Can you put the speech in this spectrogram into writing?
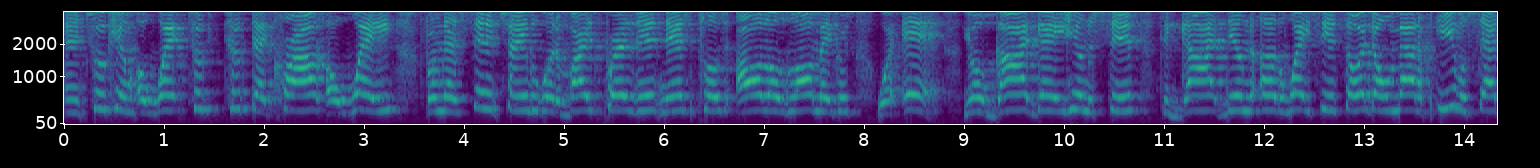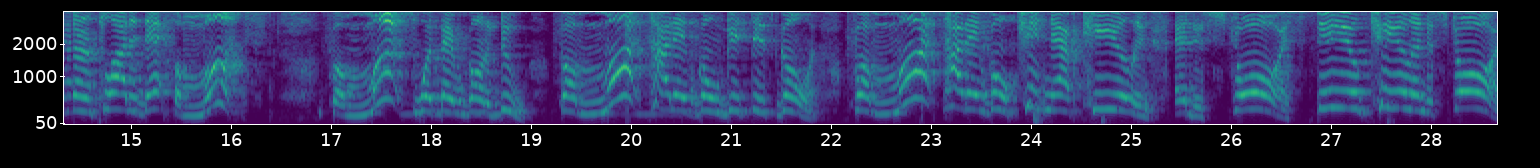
and took him away, took took that crowd away from that Senate chamber where the Vice President, Nancy Pelosi, all those lawmakers were at. Yo, God gave him the sense to guide them the other way. See, so it don't matter. Evil sat there and plotted that for months. For months, what they were gonna do. For months, how they were gonna get this going for months how they were to kidnap, kill, and, and destroy, steal, kill, and destroy.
